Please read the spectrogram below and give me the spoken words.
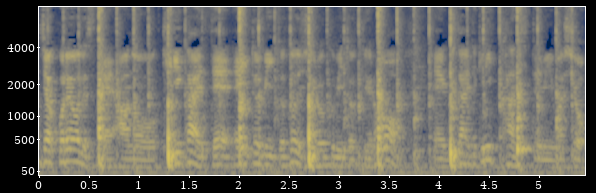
じゃあこれをですねあの切り替えて8ビートと16ビートっていうのを、えー具体的に感じてみましょう。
